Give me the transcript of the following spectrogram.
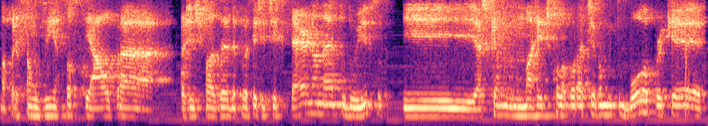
uma pressãozinha social para a gente fazer depois que a gente externa, né, tudo isso. E acho que é uma rede colaborativa muito boa, porque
